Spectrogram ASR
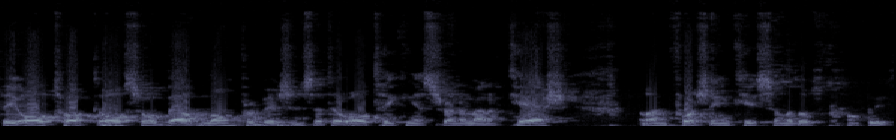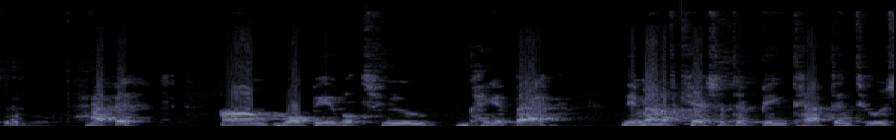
they all talked also about loan provisions that they're all taking a certain amount of cash. Unfortunately, in case some of those companies that tap it um, won't be able to pay it back the amount of cash that they're being tapped into is,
